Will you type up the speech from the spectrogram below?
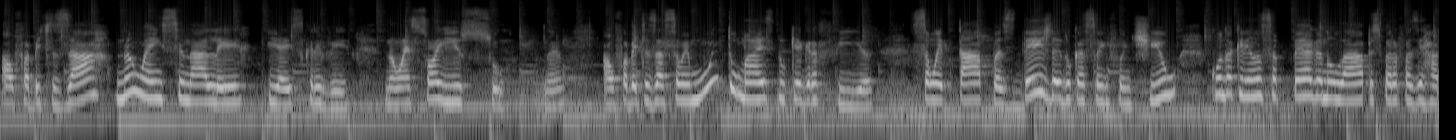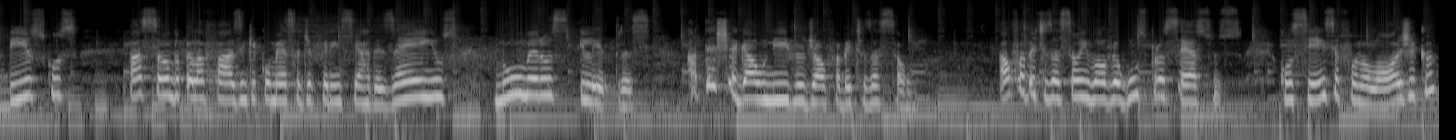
Alfabetizar não é ensinar a ler e a escrever. Não é só isso, né? A alfabetização é muito mais do que grafia. São etapas desde a educação infantil, quando a criança pega no lápis para fazer rabiscos, passando pela fase em que começa a diferenciar desenhos, números e letras, até chegar ao nível de alfabetização. A alfabetização envolve alguns processos. Consciência fonológica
